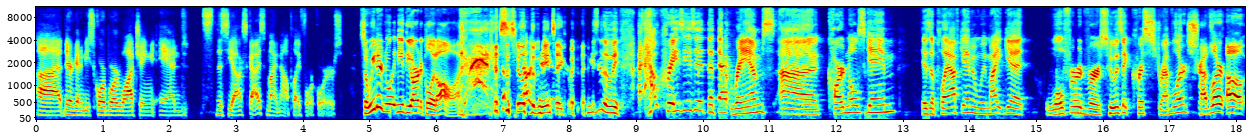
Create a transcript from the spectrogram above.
uh, they're going to be scoreboard watching, and the Seahawks guys might not play four quarters. So we didn't really need the article at all. I guess that's really the main takeaway. These are the way. How crazy is it that that Rams uh, Cardinals game is a playoff game, and we might get Wolford versus who is it? Chris Streveler. Streveler. Oh,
